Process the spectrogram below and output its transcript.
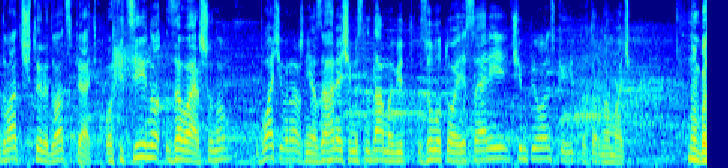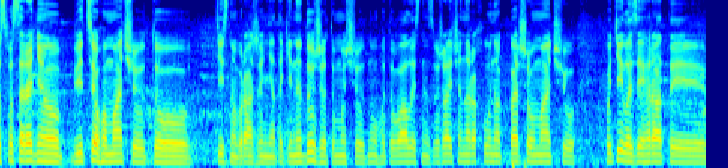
24-25 офіційно завершено. Ваші враження за гарячими слідами від золотої серії чемпіонської від повторного матчу. Ну, безпосередньо від цього матчу, то дійсно враження такі не дуже, тому що ну, готувались, незважаючи на рахунок першого матчу. Хотіли зіграти,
